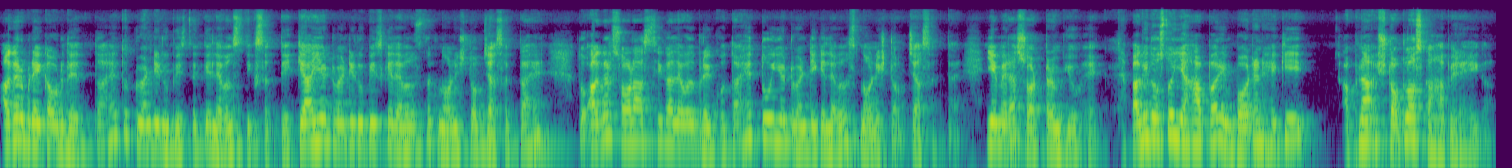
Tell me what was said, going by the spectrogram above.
अगर ब्रेकआउट दे देता है तो ट्वेंटी रुपीज़ तक के लेवल्स दिख सकते हैं। क्या ये ट्वेंटी रुपीज़ के लेवल्स तक नॉन स्टॉप जा सकता है? तो अगर सोलह अस्सी का लेवल ब्रेक होता है तो ये ट्वेंटी के लेवल्स नॉन स्टॉप जा सकता है। ये मेरा शॉर्ट टर्म व्यू है। बाकी दोस्तों, यहाँ पर इंपॉर्टेंट है कि अपना स्टॉप लॉस कहाँ पर रहेगा।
